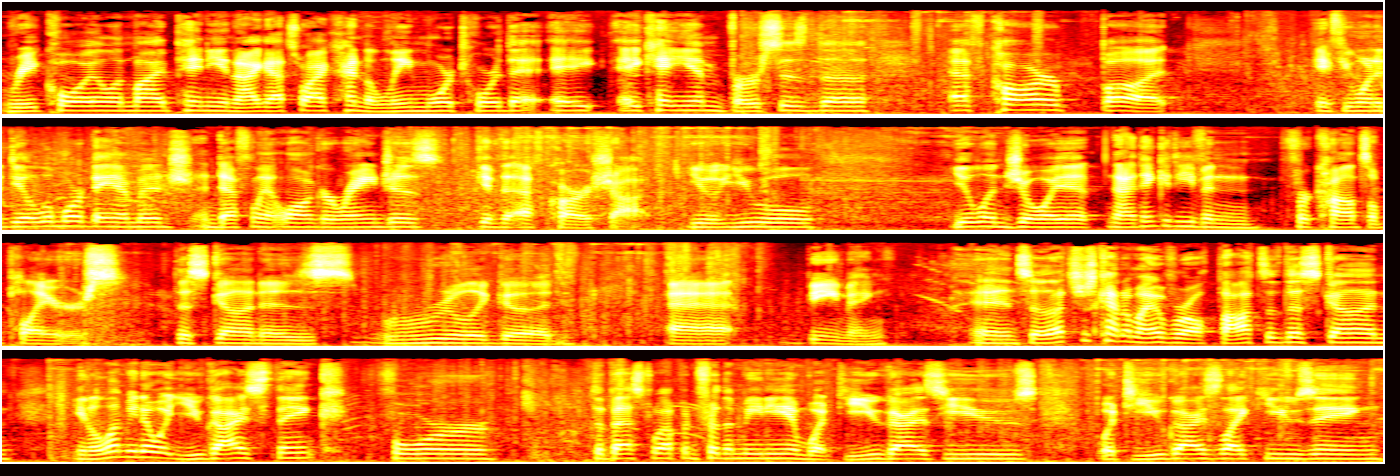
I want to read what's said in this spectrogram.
recoil, in my opinion. I that's why I kind of lean more toward the a- AKM versus the FCAR, but if you want to deal a little more damage and definitely at longer ranges, give the FCAR a shot. You you will you'll enjoy it. And I think it even for console players, this gun is really good at beaming. And so that's just kind of my overall thoughts of this gun. You know, let me know what you guys think for the best weapon for the medium. What do you guys use? What do you guys like using?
